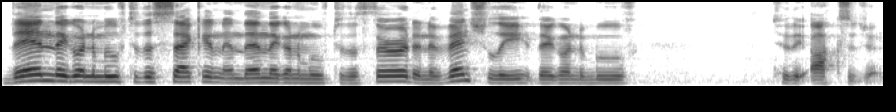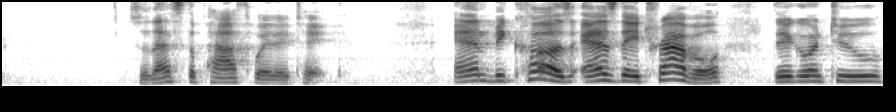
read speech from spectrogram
Then they're going to move to the second, and then they're going to move to the third, and eventually they're going to move to the oxygen. So that's the pathway they take. And because as they travel, they're going to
